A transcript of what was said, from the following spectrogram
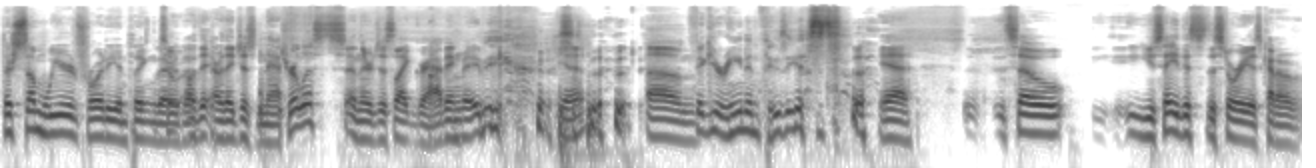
there's some weird Freudian thing there. So that- are they are they just naturalists and they're just like grabbing? maybe Yeah. Um, figurine enthusiasts yeah. So you say this the story is kind of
